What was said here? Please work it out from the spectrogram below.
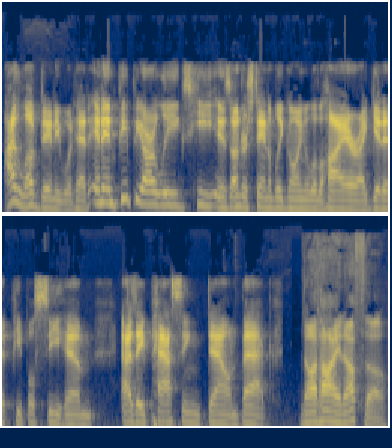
I love Danny Woodhead. And in PPR leagues, he is understandably going a little higher. I get it. People see him as a passing down back. Not high enough though.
